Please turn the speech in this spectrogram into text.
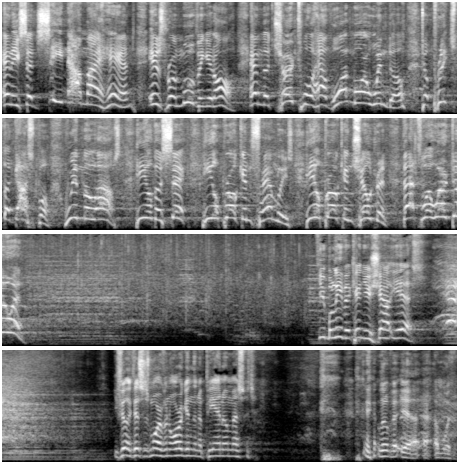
And he said, See, now my hand is removing it all. And the church will have one more window to preach the gospel, win the lost, heal the sick, heal broken families, heal broken children. That's what we're doing. If you believe it, can you shout yes? You feel like this is more of an organ than a piano message? a little bit, yeah, I'm with you.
